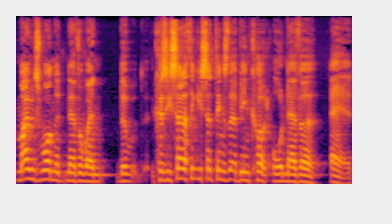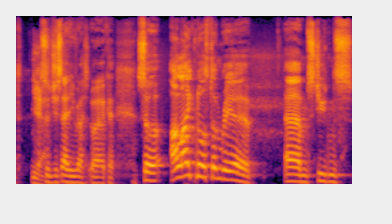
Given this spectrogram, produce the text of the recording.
mine's one that never went because he said I think he said things that have been cut or never aired. Yeah. So just any rest. Right. Okay. So I like Northumbria um, Students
